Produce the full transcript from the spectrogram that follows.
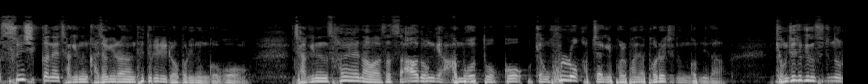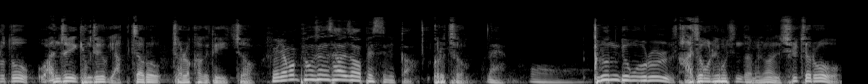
순식간에 자기는 가정이라는 테두리를 잃어버리는 거고 자기는 사회에 나와서 쌓아놓은 게 아무것도 없고 그냥 홀로 갑자기 벌판에 버려지는 겁니다. 경제적인 수준으로도 완전히 경제적 약자로 전락하게 돼 있죠. 왜냐면 평생 사회사업 했으니까. 그렇죠. 네. 그런 경우를 가정을 해보신다면 실제로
